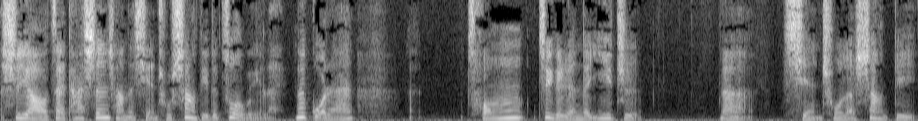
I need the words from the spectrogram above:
是要在他身上呢显出上帝的作为来。那果然。从这个人的医治，那显出了上帝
